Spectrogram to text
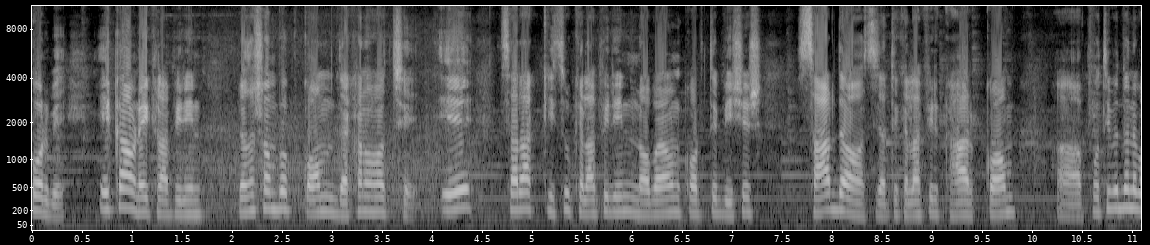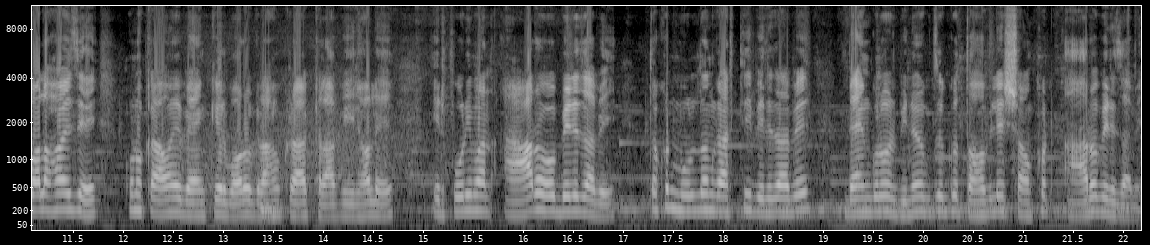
পড়বে। এ কারণে খেলাপি ঋণ যথাসম্ভব কম দেখানো হচ্ছে। এ ছাড়া কিছু খেলাপি ঋণ নবায়ন করতে বিশেষ ছাড় দেওয়া হচ্ছে, যাতে খেলাপির হার কম। প্রতিবেদনে বলা হয় যে কোনো কারণে ব্যাংকের বড় গ্রাহকরা খেলাপির হলে এর পরিমাণ আরও বেড়ে যাবে। তখন মূলধন ঘাটতি বেড়ে যাবে, ব্যাংকগুলোর বিনিয়োগযোগ্য তহবিলের সংকট আরও বেড়ে যাবে।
